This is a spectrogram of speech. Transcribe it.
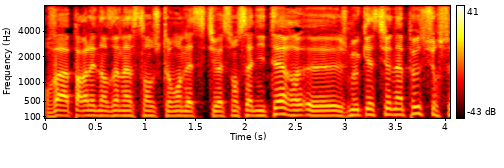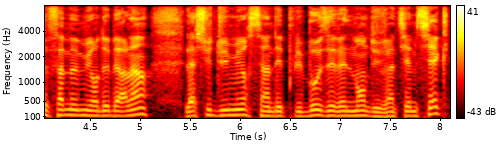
On va parler dans un instant justement de la situation sanitaire. Euh, je me questionne un peu sur ce fameux mur de Berlin. La chute du mur, c'est un des plus beaux événements du XXe siècle.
